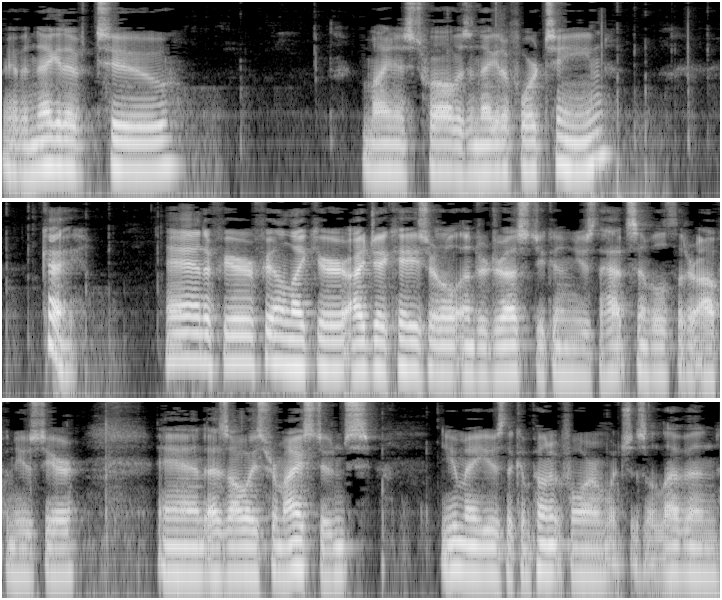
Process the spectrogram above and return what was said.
we have a negative 2 minus 12 is a negative 14 okay. And if you're feeling like your IJKs are a little underdressed you can use the hat symbols that are often used here. And as always for my students you may use the component form, which is 11,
